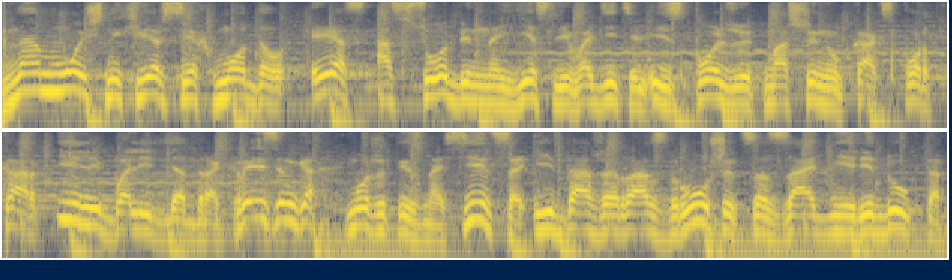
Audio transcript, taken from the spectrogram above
На мощных версиях Model S, особенно если водитель использует машину как спорткар или болит для драгрейсинга, может износиться и даже разрушиться задний редуктор.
